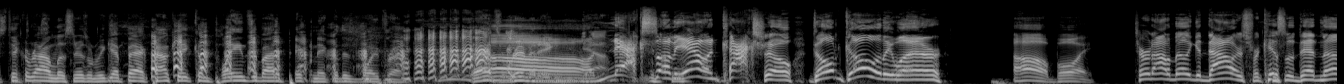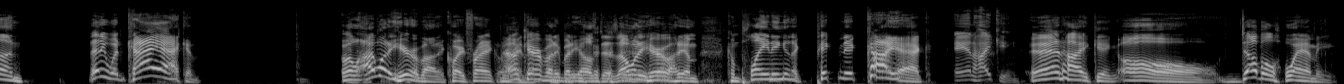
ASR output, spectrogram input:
Stick fantastic. around, listeners. When we get back, Pound Cake complains about a picnic with his boyfriend. That's Oh, Yeah. Next on the Alan Cox Show. Don't go anywhere. Oh, boy. Turned out a million dollars for kissing a dead nun. Then he went kayaking. Well, I want to hear about it, quite frankly. I I don't care if anybody else does. I want to hear about him complaining in a picnic kayak And hiking. and hiking. Oh, double whammy.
